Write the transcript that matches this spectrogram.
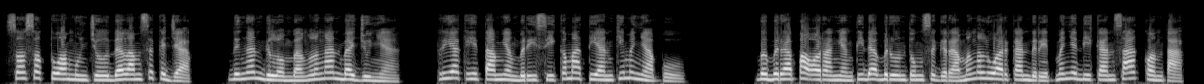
sosok tua muncul dalam sekejap. Dengan gelombang lengan bajunya, riak hitam yang berisi kematian Ki menyapu. Beberapa orang yang tidak beruntung segera mengeluarkan derit menyedihkan saat kontak,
